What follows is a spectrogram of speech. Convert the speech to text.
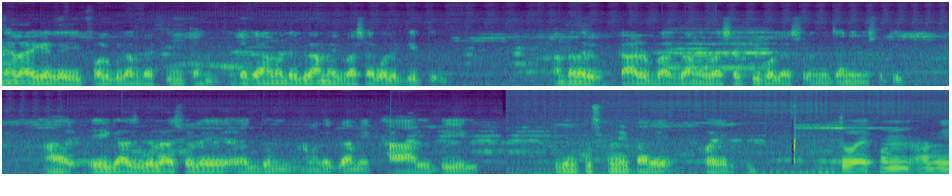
মেলায় গেলে এই ফলগুলো আমরা কিনতাম। এটাকে আমাদের গ্রামের ভাষায় বলে বিদ্যুৎ আপনাদের কার বা গ্রামের ভাষায় কি বলে আসলে আমি জানি না সঠিক। আর এই গাছগুলো আসলে একদম আমাদের গ্রামে খাল, বিল ইভেন পুষ্করণীর পারে হয় আর কি। তো এখন আমি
